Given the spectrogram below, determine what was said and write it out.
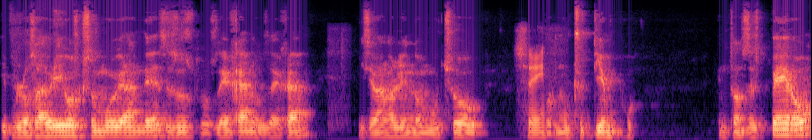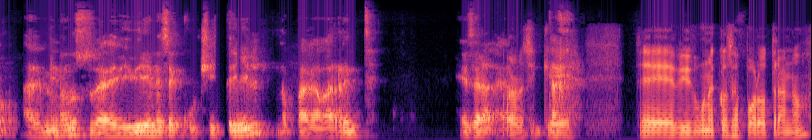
Y pues los abrigos que son muy grandes, esos los dejan, los dejan y se van oliendo mucho sí. por mucho tiempo. Entonces, pero al menos, o sea, de vivir en ese cuchitril, no pagaba renta. Esa era la Ahora sí que eh, vive una cosa por otra, ¿no?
